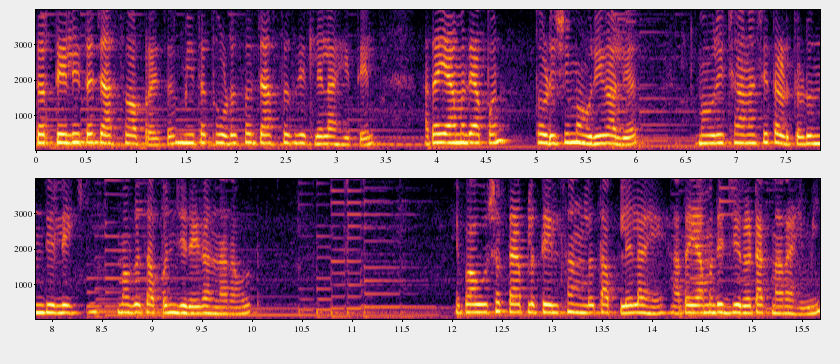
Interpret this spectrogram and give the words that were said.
तर तेल इथं जास्त वापरायचं. मी तर थोडंसं जास्तच घेतलेलं आहे तेल. आता यामध्ये आपण थोडीशी मोहरी घालूयात. मोहरी छान अशी तडतडून दिली की मगच आपण जिरे घालणार आहोत. हे पाहू शकता आपलं तेल चांगलं तापलेलं आहे. आता यामध्ये जिरं टाकणार आहे मी.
